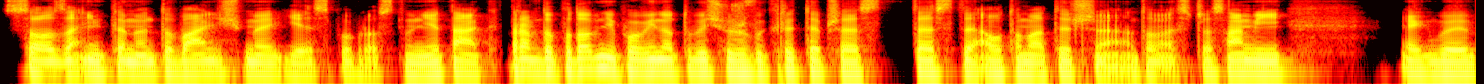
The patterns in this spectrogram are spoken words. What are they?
co zaimplementowaliśmy, jest po prostu nie tak. Prawdopodobnie powinno to być już wykryte przez testy automatyczne, natomiast czasami jakby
